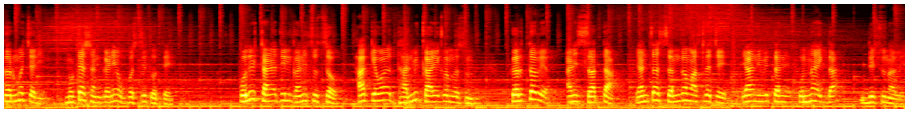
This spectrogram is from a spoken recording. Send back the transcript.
कर्मचारी मोठ्या संख्येने उपस्थित होते. पोलीस ठाण्यातील गणेशोत्सव हा केवळ धार्मिक कार्यक्रम नसून कर्तव्य आणि श्रद्धा यांचा संगम असल्याचे या निमित्ताने पुन्हा एकदा दिसून आले.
